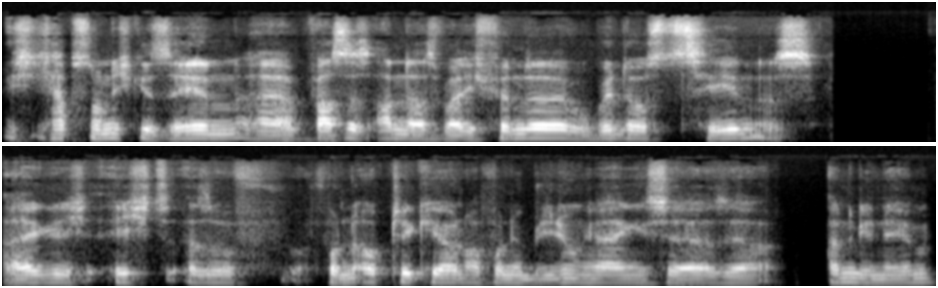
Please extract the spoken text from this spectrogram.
ich, ich habe es noch nicht gesehen. Äh, was ist anders? Weil ich finde, Windows 10 ist eigentlich echt, also von der Optik her und auch von der Bedienung her eigentlich sehr, sehr angenehm.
